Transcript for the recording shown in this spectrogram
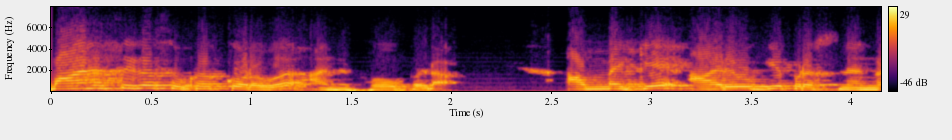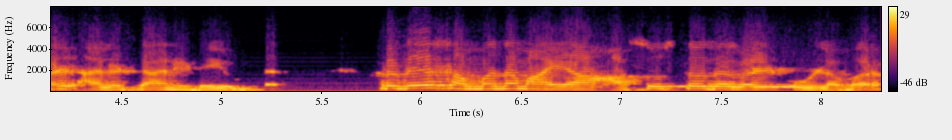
മാനസിക സുഖക്കുറവ് അനുഭവപ്പെടാം. അമ്മയ്ക്ക് ആരോഗ്യ പ്രശ്നങ്ങൾ അലട്ടാനിടയുണ്ട്. ഹൃദയ സംബന്ധമായ അസ്വസ്ഥതകൾ ഉള്ളവർ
